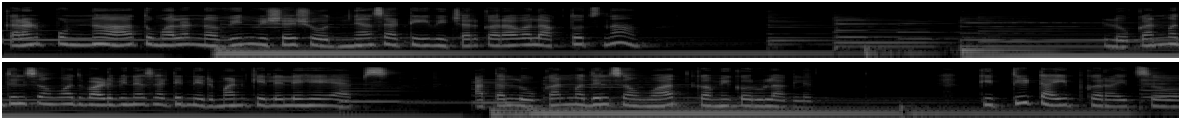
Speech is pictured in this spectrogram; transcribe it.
कारण पुन्हा तुम्हाला नवीन विषय शोधण्यासाठी विचार करावा लागतोच ना? लोकांमधील संवाद वाढविण्यासाठी निर्माण केलेले हे ॲप्स आता लोकांमधील संवाद कमी करू लागलेत. किती टाईप करायचं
